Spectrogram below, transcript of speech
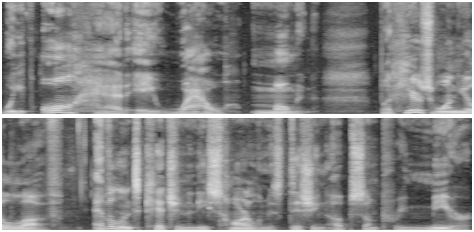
We've all had a wow moment, but here's one you'll love. Evelyn's Kitchen in East Harlem is dishing up some premier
